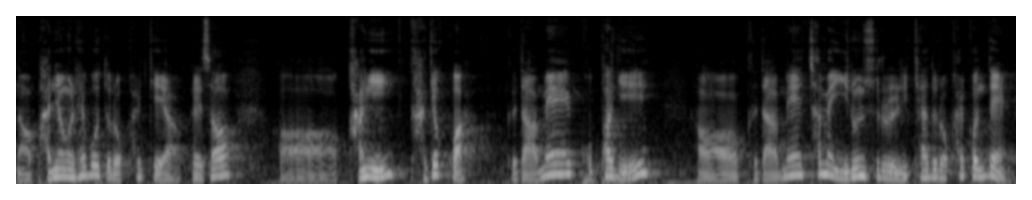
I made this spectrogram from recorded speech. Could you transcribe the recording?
어, 반영을 해 보도록 할게요. 그래서 어, 강의 가격과 그 다음에 곱하기 어, 그 다음에 참여 이론수를 이렇게 하도록 할 건데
